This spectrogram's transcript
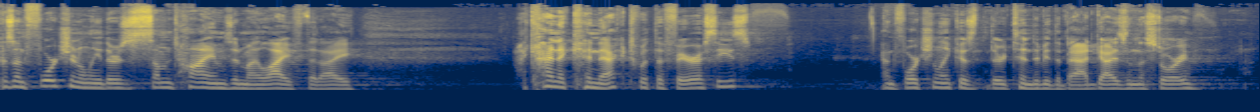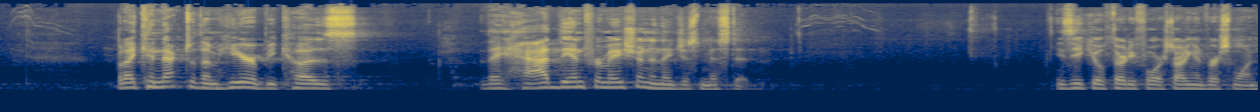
Because unfortunately, there's some times in my life that I, I kind of connect with the Pharisees. Unfortunately, because they tend to be the bad guys in the story. But I connect with them here because they had the information and they just missed it. Ezekiel 34, starting in verse 1.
